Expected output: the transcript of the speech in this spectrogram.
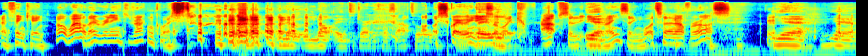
And thinking, oh wow, they're really into Dragon Quest. I know we're not into Dragon Quest at all. Square Uh, but Enix was- are like absolutely Yeah. amazing. What a turnout for us. yeah, yeah.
